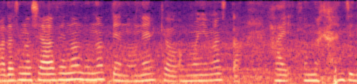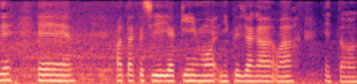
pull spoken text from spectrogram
私の幸せなんだなっていうのをね今日思いました。はいそんな感じで、えー、私焼き芋肉じゃがはえっ、と今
